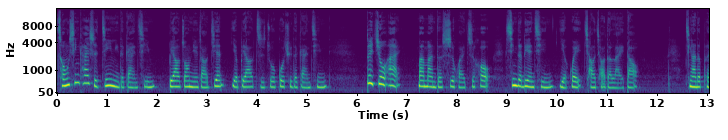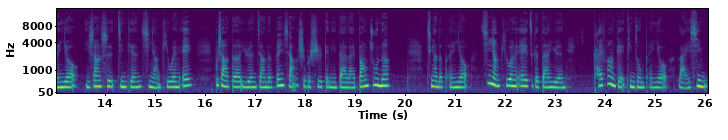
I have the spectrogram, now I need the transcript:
重新开始经营你的感情。不要钻牛角尖，也不要执着过去的感情。对旧爱慢慢的释怀之后，新的恋情也会悄悄的来到。亲爱的朋友，以上是今天信仰 Q&A，不晓得语言讲的分享是不是给你带来帮助呢？亲爱的朋友，信仰 Q&A 这个单元开放给听众朋友来信，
